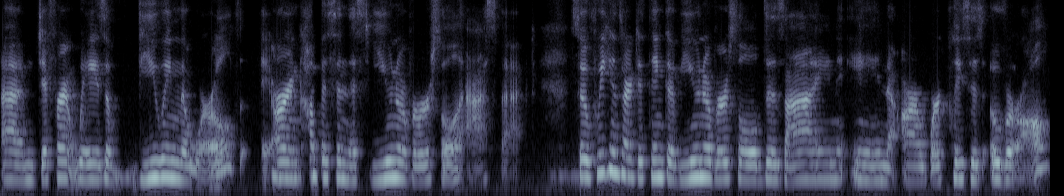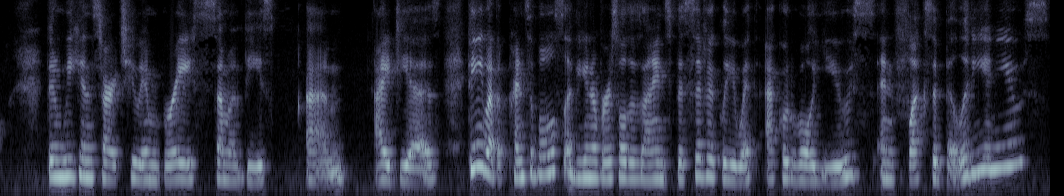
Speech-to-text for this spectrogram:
um, different ways of viewing the world are encompassed in this universal aspect. So, if we can start to think of universal design in our workplaces overall, then we can start to embrace some of these um, ideas, thinking about the principles of universal design, specifically with equitable use and flexibility in use.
